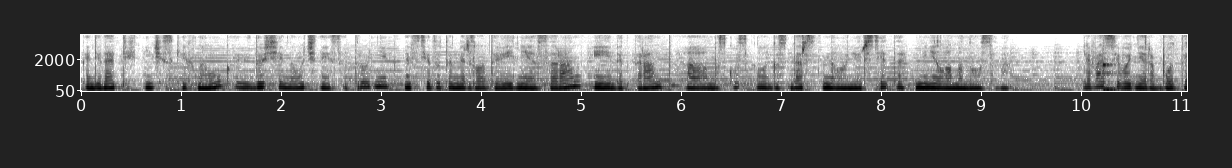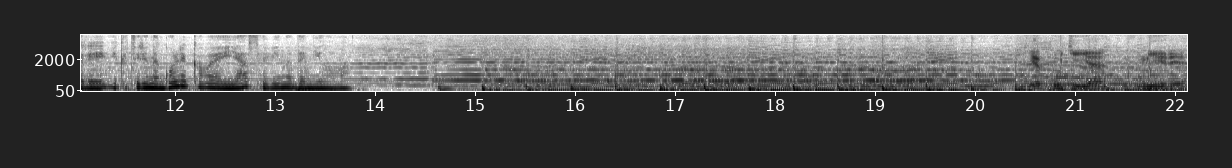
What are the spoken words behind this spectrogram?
кандидат технических наук, ведущий научный сотрудник Института мерзлотоведения САРАН и докторант а, Московского государственного университета имени Ломоносова. Для вас сегодня работали Екатерина Голикова и я, Савина Данилова. Якутия в мире.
